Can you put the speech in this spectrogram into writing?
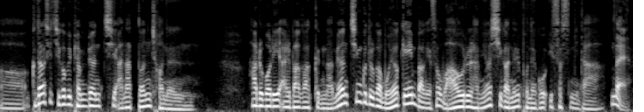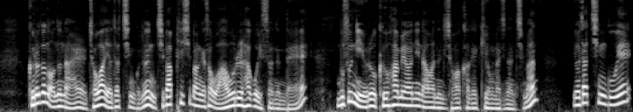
어, 그 당시 직업이 변변치 않았던 저는 하루벌이 알바가 끝나면 친구들과 모여 게임방에서 와우를 하며 시간을 보내고 있었습니다. 네. 그러던 어느 날 저와 여자친구는 집 앞 PC방에서 와우를 하고 있었는데 무슨 이유로 그 화면이 나왔는지 정확하게 기억나진 않지만 여자친구의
